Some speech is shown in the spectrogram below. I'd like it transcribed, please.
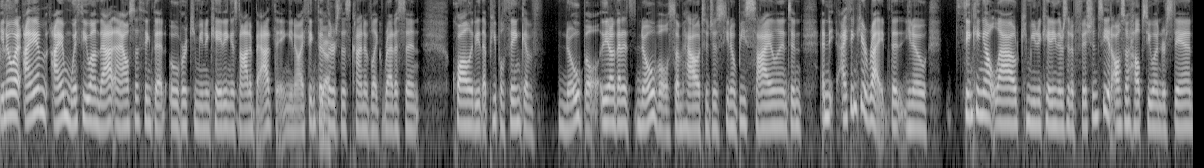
You know what? I am I am with you on that, and I also think that over communicating is not a bad thing. You know, I think that Yeah. there's this kind of like reticent quality that people think of noble you know that it's noble somehow to just you know be silent and and i think you're right that you know thinking out loud communicating there's an efficiency it also helps you understand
